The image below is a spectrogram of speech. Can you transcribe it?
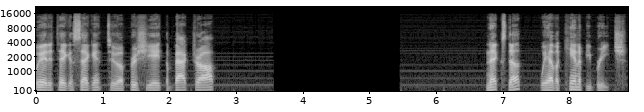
We had to take a second to appreciate the backdrop. Next up we have a canopy breach.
